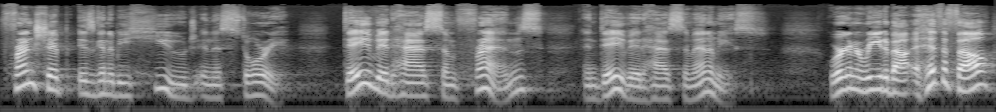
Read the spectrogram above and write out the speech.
Friendship is going to be huge in this story. David has some friends, and David has some enemies. We're going to read about Ahithophel,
